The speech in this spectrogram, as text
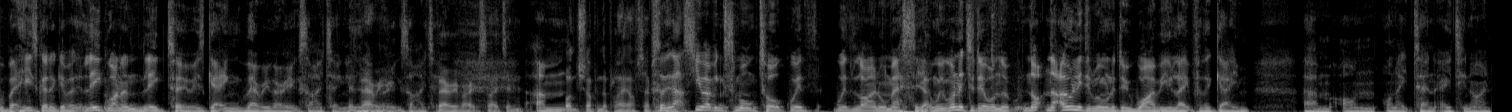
So, but he's going to give it. League One and League Two is getting very, very exciting. It's very, very exciting. Very, very exciting. Um, Bunched up in the playoffs. So that's you having small talk with with Lionel Messi, Yeah. and we wanted to do on the not not only did we want to do why were you late for the game um, on on eight ten eighty nine.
